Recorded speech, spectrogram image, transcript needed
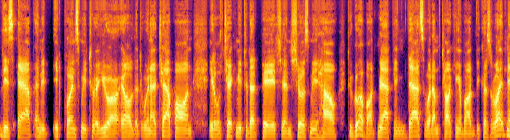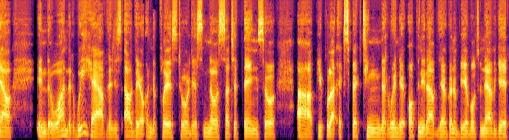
this app and it, it points me to a URL that when I tap on, it'll take me to that page and shows me how to go about mapping. That's what I'm talking about because right now in the one that we have that is out there on the Play Store, there's no such a thing. So uh, people are expecting that when they open it up, they're going to be able to navigate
